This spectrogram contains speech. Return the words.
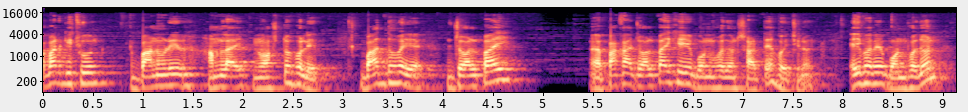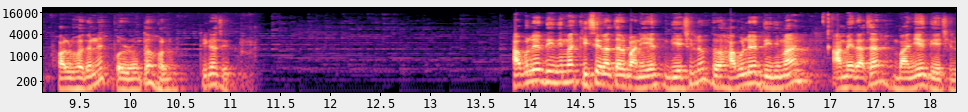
আবার কিছু বানরের হামলায় নষ্ট হলে বাধ্য হয়ে জলপাই পাকা জলপাই খেয়ে বনভোজন সারতে হয়েছিল। এইভাবে বনভোজন ফলভোজনে পরিণত হলো, ঠিক আছে? হাবুলের দিদিমা কিসের আচার বানিয়ে দিয়েছিল? তো হাবুলের দিদিমা আমের আচার বানিয়ে দিয়েছিল।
